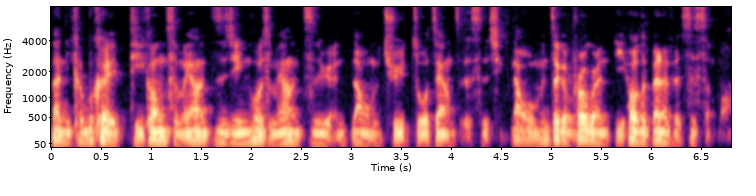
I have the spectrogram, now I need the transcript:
那你可不可以提供什么样的资金或什么样的资源，让我们去做这样子的事情？那我们这个 program 以后的 benefit 是什么？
